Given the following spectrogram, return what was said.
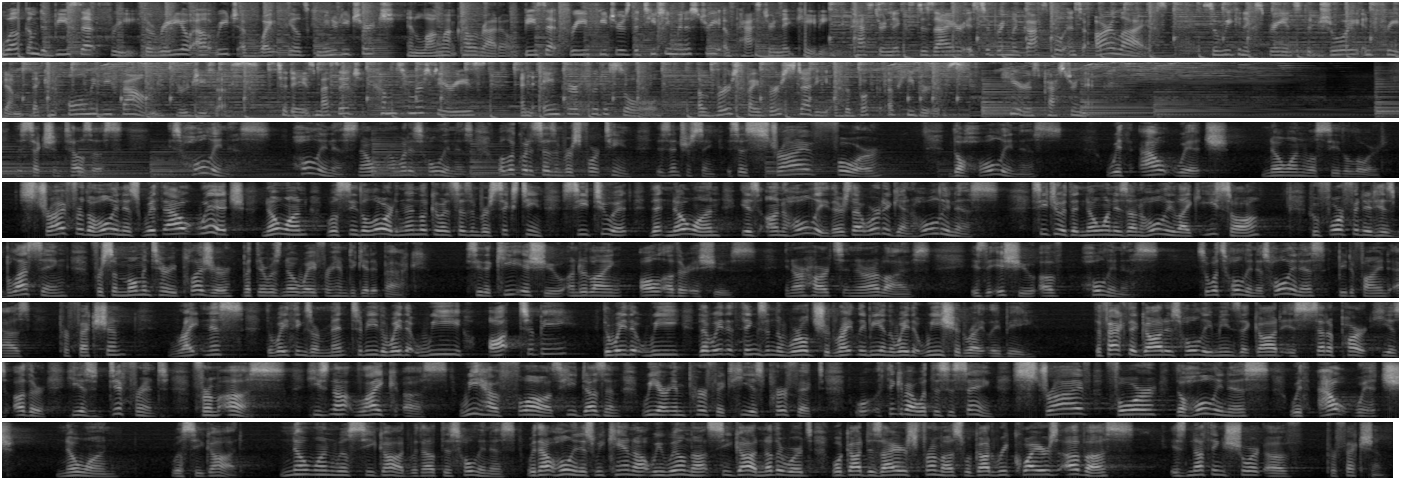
Welcome to Be Set Free, the radio outreach of Whitefields Community Church in Longmont, Colorado. Be Set Free features the teaching ministry of Pastor Nick Cady. Pastor Nick's desire is to bring the gospel into our lives so we can experience the joy and freedom that can only be found through Jesus. Today's message comes from our series, An Anchor for the Soul, a verse by verse study of the book of Hebrews. Here's Pastor Nick. This section tells us is holiness. Holiness. Now, what is holiness? Well, look what it says in verse 14. This is interesting. It says, Strive for the holiness without which no one will see the Lord. Strive for the holiness without which no one will see the Lord. And then look at what it says in verse 16 See to it that no one is unholy. There's that word again holiness. See to it that no one is unholy like Esau, who forfeited his blessing for some momentary pleasure, but there was no way for him to get it back. See, the key issue underlying all other issues in our hearts and in our lives is the issue of holiness. So, what's holiness? Holiness be defined as perfection rightness, the way things are meant to be, the way that we ought to be, the way that we the way that things in the world should rightly be and the way that we should rightly be. The fact that God is holy means that God is set apart, he is other, he is different from us. He's not like us. We have flaws. He doesn't. We are imperfect. He is perfect. Well, think about what this is saying. Strive for the holiness without which no one will see God. No one will see God without this holiness. Without holiness, we cannot, we will not see God. In other words, what God desires from us, what God requires of us, is nothing short of perfection.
